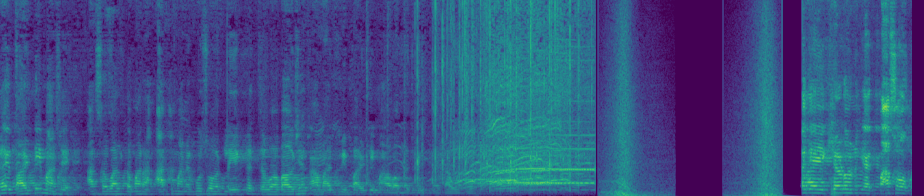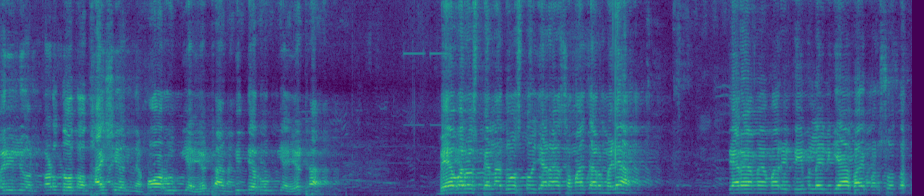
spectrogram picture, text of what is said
કઈ પાર્ટીમાં છે? આ સવાલ તમારા આત્માને પૂછો એટલે એક જ જવાબ આવશે આમ આદમી પાર્ટીમાં આવા મજબૂત નેતાઓ છે. ખેડૂત કે પાસો ભરી લ્યો કડદો તો થાય છે અને સો રૂપિયા હેઠા ને સિત્તેર રૂપિયા હેઠા. બે વર્ષ પહેલા દોસ્તો જયારે સમાચાર મળ્યા, ત્યારે અમે અમારી ટીમ લઈને ગયા. ભાઈ પરસોત્તમ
